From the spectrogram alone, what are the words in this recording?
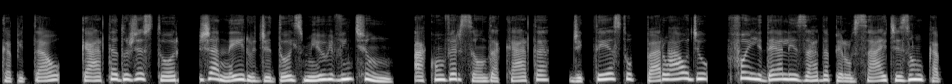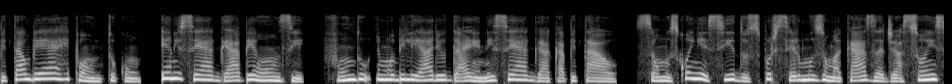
Capital, Carta do Gestor, janeiro de 2021. A conversão da carta, de texto para o áudio, foi idealizada pelo site zoomcapitalbr.com. NCHB11, Fundo Imobiliário da NCH Capital. Somos conhecidos por sermos uma casa de ações,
